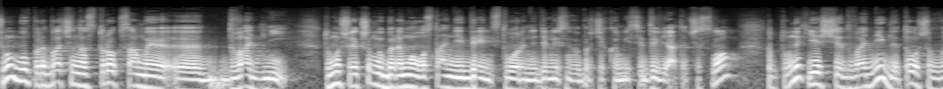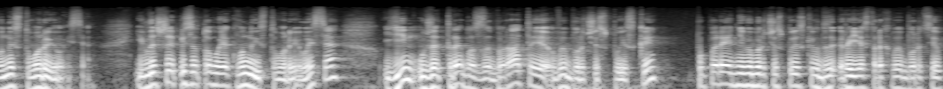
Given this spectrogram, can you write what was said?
Чому був передбачено строк саме е, два дні? Тому що якщо ми беремо останній день створення дільничних виборчих комісій, 9 число, тобто у них є ще два дні для того, щоб вони створилися. І лише після того, як вони створилися, їм вже треба забирати виборчі списки, попередні виборчі списки в реєстрах виборців,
